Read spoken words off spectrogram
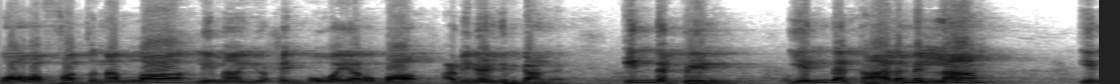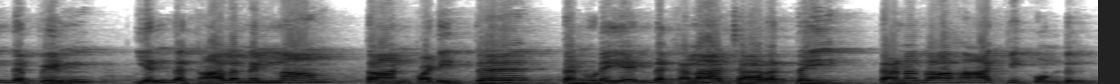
ووفقنا الله لما يحب ويرضى அப்படின்னு எழுதியிருக்காங்க இந்த பெண் எந்த காலமெல்லாம் இந்த பெண் எந்த காலமெல்லாம் தான் படித்த தன்னுடைய இந்த கலாச்சாரத்தை தனதாக ஆக்கி கொண்டு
